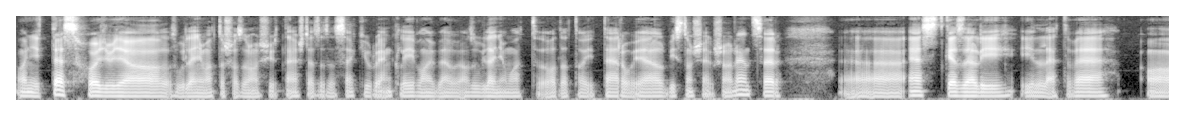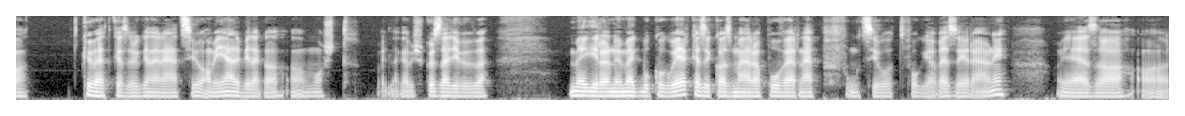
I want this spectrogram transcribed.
annyit tesz, hogy ugye az új lenyomatos azonosítást, ez az a Secure Enclave, amiben az új lenyomat adatait tárolja el biztonságosan a rendszer, ezt kezeli, illetve a következő generáció, ami elvileg a, a most, vagy legalábbis a közeljövőben megjelenő megbukokba érkezik, az már a PowerNap funkciót fogja vezérelni, ugye ez a, a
